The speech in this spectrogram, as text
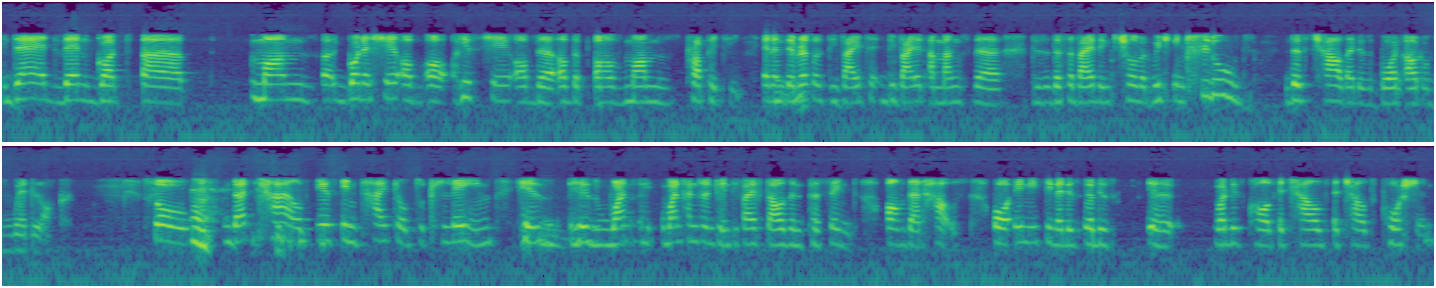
dad then got uh, mom's uh, got a share of or his share of the of the of mom's property, and then the rest was divided divided amongst the, the the surviving children, which includes this child that is born out of wedlock. So that child is entitled to claim his his one one hundred and twenty five thousand percent of that house or anything that is that is uh, what is called a child's a child's portion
